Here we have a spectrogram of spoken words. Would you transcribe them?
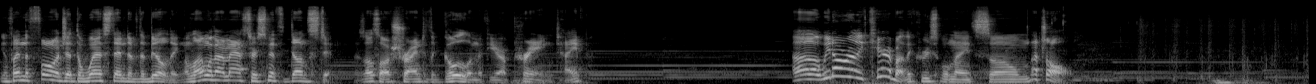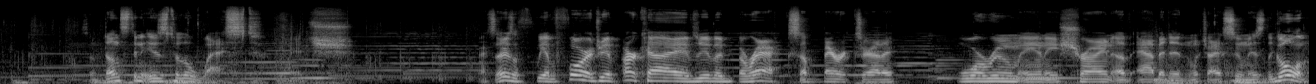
You'll find the forge at the west end of the building, along with our master Smith Dunstan. There's also a shrine to the golem if you're a praying type. Uh, we don't really care about the Crucible Knights, so that's all. So Dunstan is to the west, which... Alright, so there's a, we have a forge, we have archives, we have a barracks, a barracks rather, war room, and a shrine of Abydon, which I assume is the golem.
